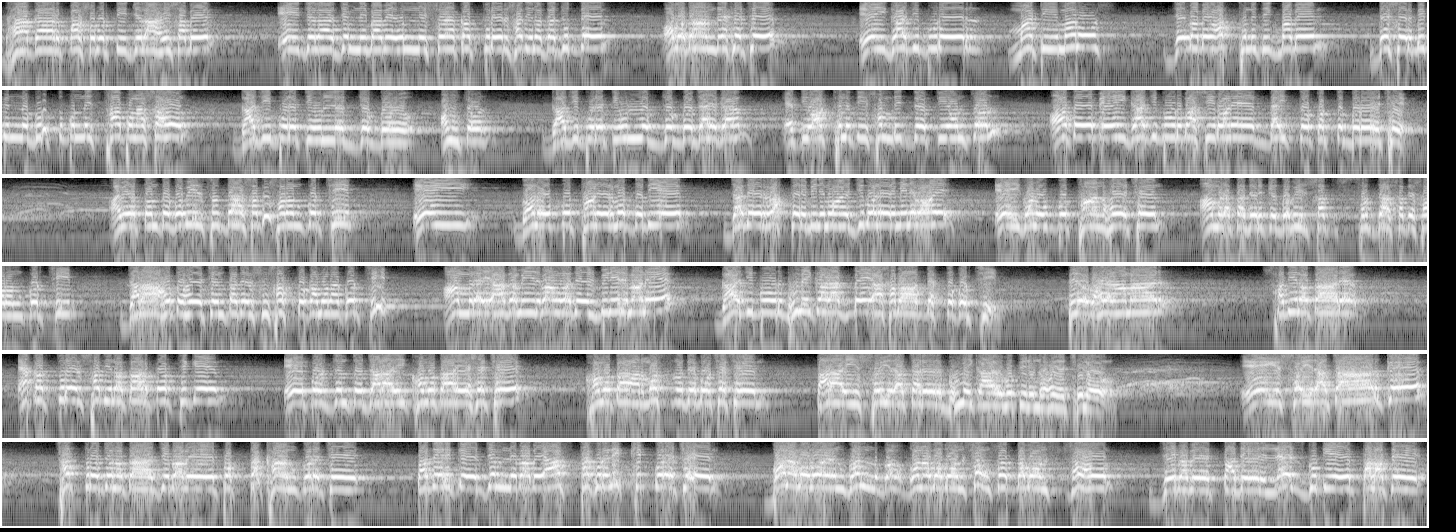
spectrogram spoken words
ঢাকার পার্শ্ববর্তী জেলা হিসাবে এই জেলা যেমনিভাবে উনিশশো একাত্তরের স্বাধীনতা যুদ্ধে অবদান রেখেছে, এই গাজীপুরের মাটি মানুষ যেভাবে অর্থনৈতিকভাবে দেশের বিভিন্ন গুরুত্বপূর্ণ স্থাপনা সহ গাজীপুর একটি উল্লেখযোগ্য অঞ্চল। গাজীপুর একটি উল্লেখযোগ্য জায়গা, এটি অর্থনীতি সমৃদ্ধ একটি অঞ্চল। অতএব এই গাজীপুরবাসীর অনেক দায়িত্ব, কর্তব্য রয়েছে। আমি অত্যন্ত গভীর শ্রদ্ধার সাথে স্মরণ করছি, এই গণ অভ্যুত্থানের মধ্য দিয়ে যাদের রক্তের বিনিময়, জীবনের বিনিময়, এই গণ অভ্যুত্থান হয়েছে। আমরা তাদেরকে গভীর শ্রদ্ধার সাথে স্মরণ করছি। যারা আহত হয়েছেন, তাদের সুস্বাস্থ্য কামনা করছি। আমরা এই আগামীর বাংলাদেশ বিনির্মাণে গাজীপুর ভূমিকা রাখবে আশাবাদ ব্যক্ত করছি। প্রিয় ভাইয়ের আমার, স্বাধীনতার, একাত্তরের স্বাধীনতার পর থেকে এ পর্যন্ত যারা এই ক্ষমতায় এসেছে, ক্ষমতার মসনদে বসেছে, তারাই স্বৈরাচারের ভূমিকায় অবতীর্ণ হয়েছিল। এই স্বৈরাচারকে ছাত্র জনতা যেভাবে প্রত্যাখ্যান করেছে, তাদেরকে যেমনি ভাবে আস্থা করে নিক্ষেপ করেছে গণ- গণভবন, সংসদ ভবন সহ যেভাবে তাদের লেজ গুটিয়ে পালাতে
